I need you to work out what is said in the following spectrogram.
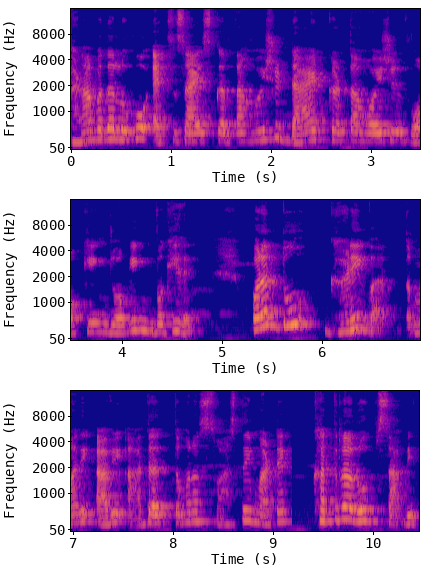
ઘણા બધા લોકો એક્સરસાઇઝ કરતા હોય છે ડાયટ કરતા હોય છે વોકિંગ જોગિંગ વગેરે. પરંતુ ઘણીવાર તમારી આવી આદત તમારા સ્વાસ્થ્ય માટે ખતરારૂપ સાબિત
